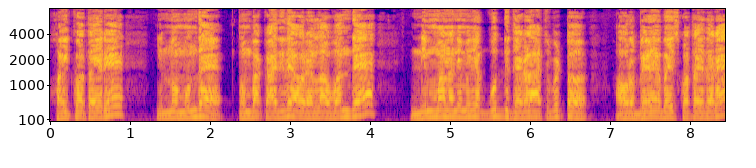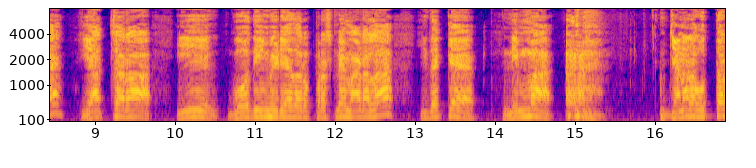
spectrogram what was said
ಹೊಯ್ಕೋತಾ ಇರಿ. ಇನ್ನು ಮುಂದೆ ತುಂಬಾ ಕಾದಿದೆ, ಅವರೆಲ್ಲ ಒಂದೇ. ನಿಮ್ಮನ್ನ ನಿಮಗೆ ಗುದ್ದಿ ಜಗಳ ಹಚ್ಚಿಬಿಟ್ಟು ಅವರು ಬೇಳೆ ಬಯಸ್ಕೊತಾ ಇದ್ದಾರೆ. ಎಚ್ಚರ. ಈ ಗೋಧಿ ಮೀಡಿಯಾದವರು ಪ್ರಶ್ನೆ ಮಾಡಲ್ಲ. ಇದಕ್ಕೆ ನಿಮ್ಮ ಜನರ ಉತ್ತರ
